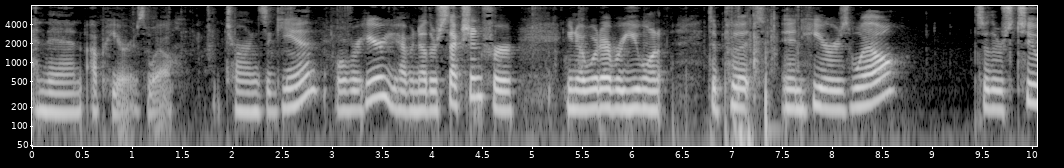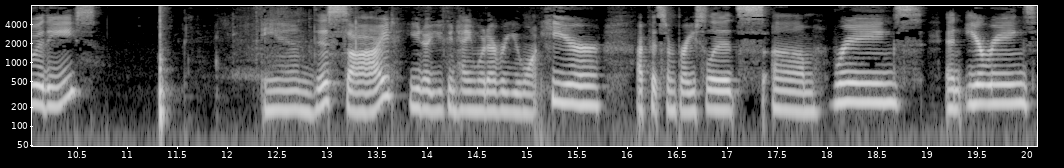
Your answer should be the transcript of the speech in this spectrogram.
And then up here as well turns again. Over here, you have another section for, you know, whatever you want to put in here as well. So there's two of these. And this side, you know, you can hang whatever you want here. I put some bracelets, um, rings, and earrings.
